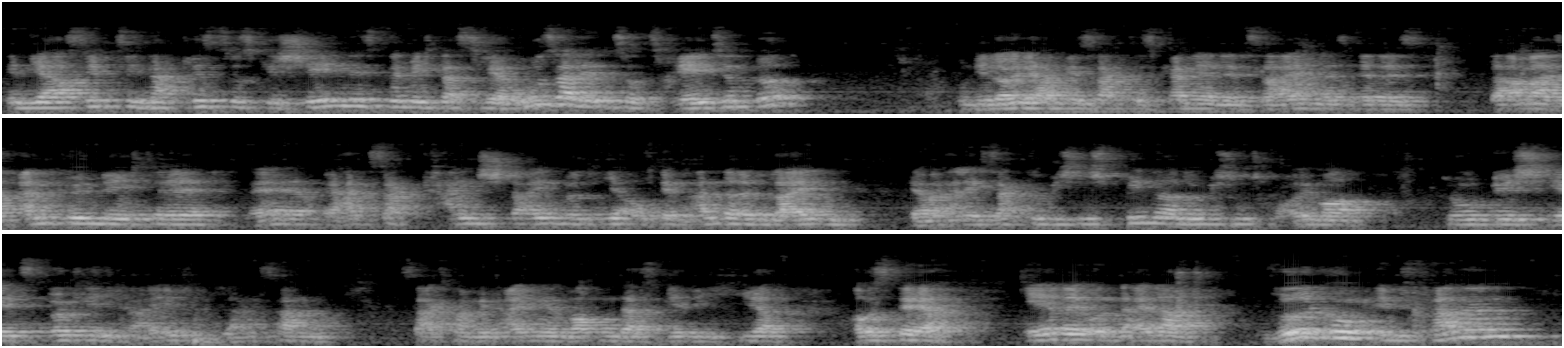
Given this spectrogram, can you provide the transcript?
im Jahr 70 nach Christus geschehen ist, nämlich dass Jerusalem zertreten wird. Und die Leute haben gesagt, das kann ja nicht sein, dass er das damals ankündigte. Er hat gesagt, kein Stein wird hier auf dem anderen bleiben. Der hat alle gesagt, du bist ein Spinner, du bist ein Träumer, du bist jetzt wirklich reif. Langsam, sag mal mit eigenen Worten, dass wir dich hier aus der Erde und deiner Wirkung entfernen.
